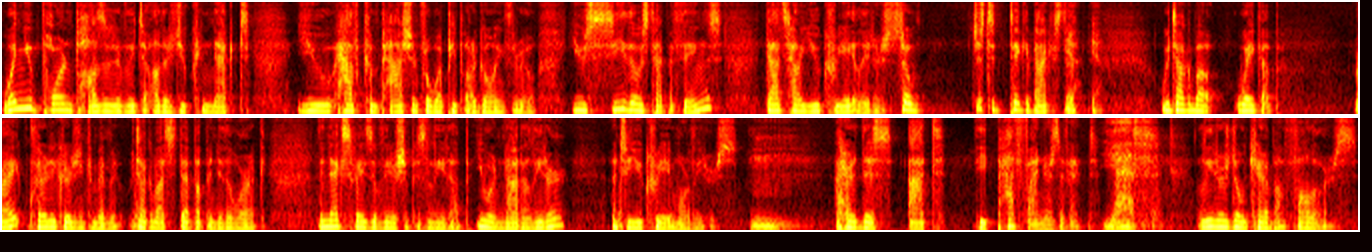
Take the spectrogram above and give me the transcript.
when you pour in positively to others, you connect, you have compassion for what people are going through. You see those type of things. That's how you create leaders. So just to take it back a step yeah. we talk about wake up, right? Clarity, courage, and commitment. We talk about step up and do the work. The next phase of leadership is lead up. You are not a leader until you create more leaders. Hmm. I heard this at the Pathfinders event. Yes, Leaders don't care about followers,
